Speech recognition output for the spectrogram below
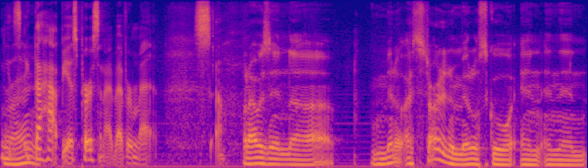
He's right. like the happiest person I've ever met. So when I was in uh, middle I started in middle school and, and then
